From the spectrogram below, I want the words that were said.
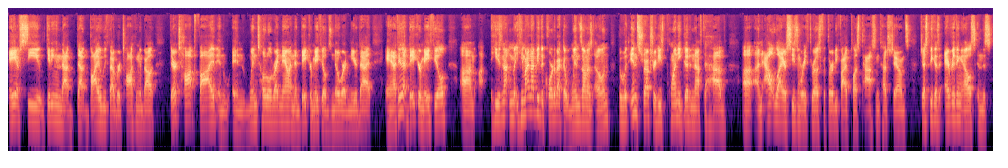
AFC, getting that that bye week that we're talking about. They're top five in in win total right now, and then Baker Mayfield's nowhere near that. And I think that Baker Mayfield, um, he's not he might not be the quarterback that wins on his own, but within structure, he's plenty good enough to have uh, an outlier season where he throws for 35 plus passing touchdowns, just because everything else in this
